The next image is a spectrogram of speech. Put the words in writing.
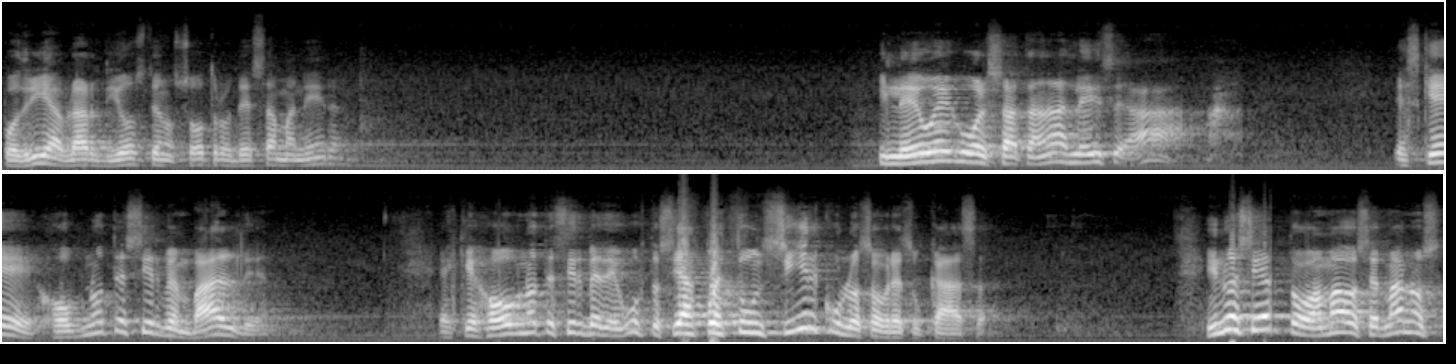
¿Podría hablar Dios de nosotros de esa manera? Y luego el Satanás le dice, ah, es que Job no te sirve en balde. Es que Job no te sirve de gusto si has puesto un círculo sobre su casa. Y no es cierto, amados hermanos,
